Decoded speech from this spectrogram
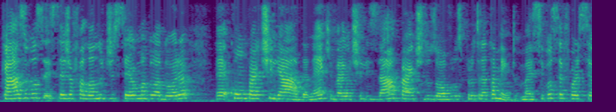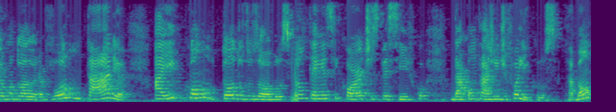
caso você esteja falando de ser uma doadora é, compartilhada, né? Que vai utilizar a parte dos óvulos para o tratamento. Mas se você for ser uma doadora voluntária, aí, como todos os óvulos, não tem esse corte específico da contagem de folículos, tá bom?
